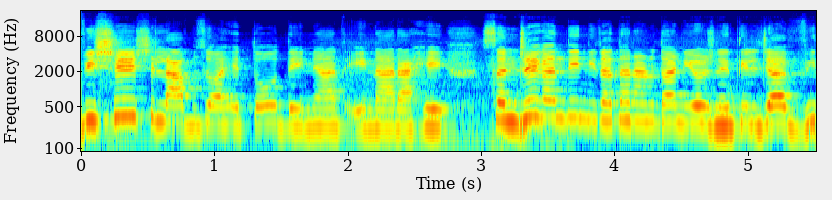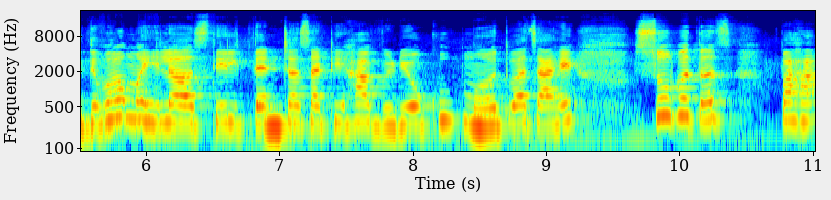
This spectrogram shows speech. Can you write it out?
विशेष लाभ जो आहे तो देण्यात येणार आहे. संजय गांधी निराधार अनुदान योजनेतील ज्या विधवा महिला असतील त्यांच्यासाठी हा व्हिडिओ खूप महत्त्वाचा आहे. सोबतच पहा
